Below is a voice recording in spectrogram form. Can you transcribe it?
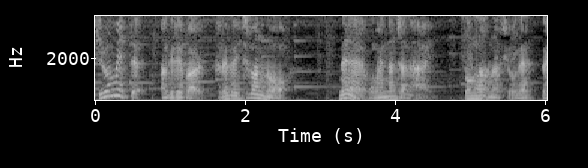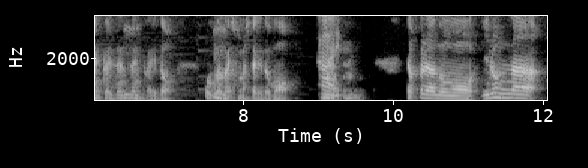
広めてあげれば、それが一番のね応援なんじゃない？そんな話をね、前回、前々回とお伺いしましたけども。はい、うんうん。やっぱりあの、いろんな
